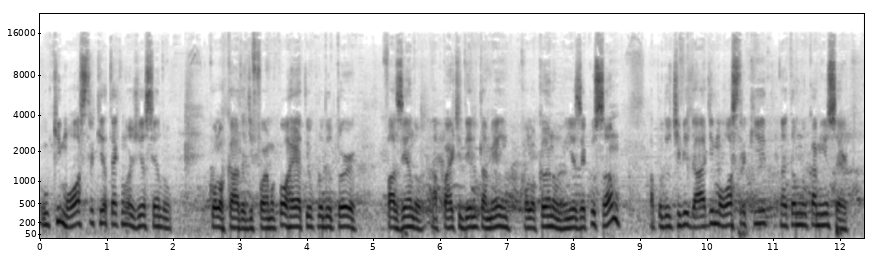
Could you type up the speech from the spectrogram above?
o que mostra que a tecnologia sendo colocada de forma correta e o produtor fazendo a parte dele também, colocando em execução, a produtividade mostra que nós estamos no caminho certo.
